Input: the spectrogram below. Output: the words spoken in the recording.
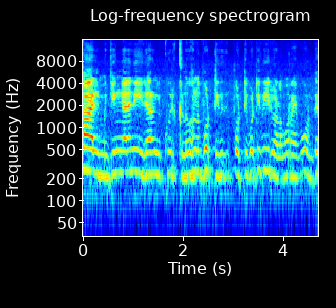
കാൽമയ്ക്ക് ഇങ്ങനെ നീരിറങ്ങി കുരുക്കൾ വന്ന് പൊട്ടി പൊട്ടി പൊട്ടി നീരുവെള്ളം കുറേ പോകുന്നുണ്ട്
